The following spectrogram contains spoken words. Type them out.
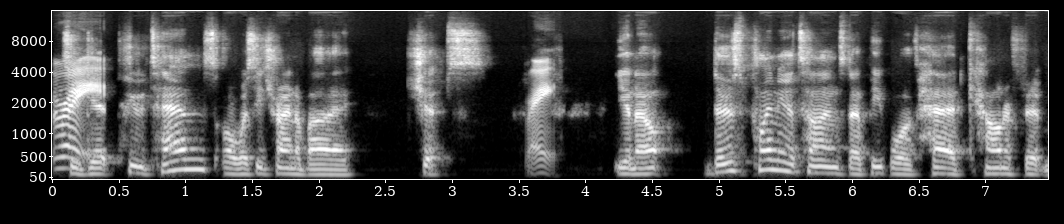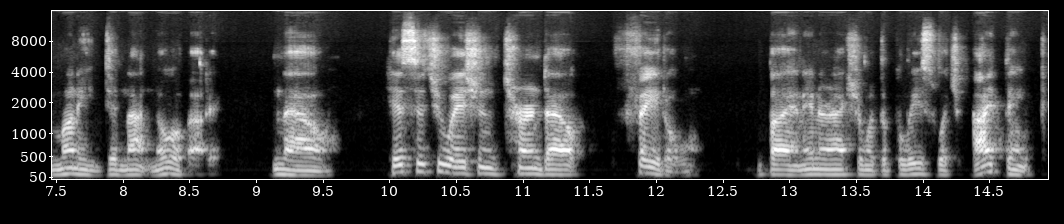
to get two tens, or was he trying to buy chips? right. You know, there's plenty of times that people have had counterfeit money, did not know about it. Now, his situation turned out fatal by an interaction with the police, which I think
